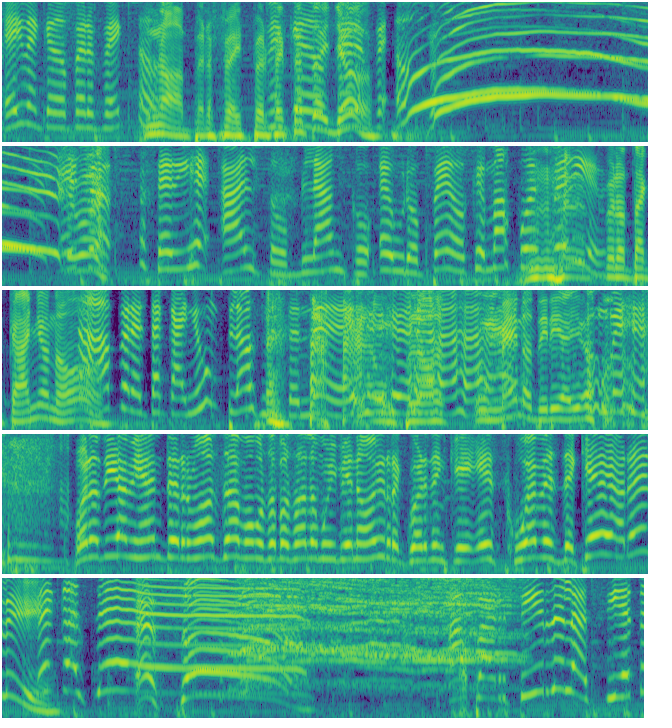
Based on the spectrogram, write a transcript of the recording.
Ey, me quedó perfecto. No, perfecto, perfecto estoy yo. Te dije alto, blanco, europeo. ¿Qué más puedes pedir? pero tacaño no. Ah, pero el tacaño es un plus, ¿me entendés? un plus, un menos diría yo. Buenos días, mi gente hermosa. Vamos a pasarlo muy bien hoy. Recuerden que es jueves de qué, Areli? ¡De casé! ¡Eso! A partir de las 7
